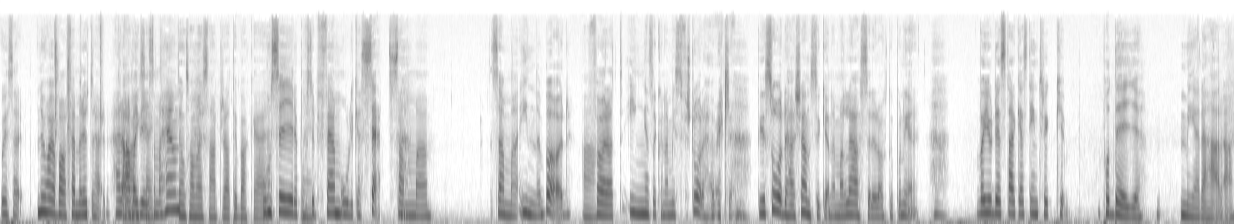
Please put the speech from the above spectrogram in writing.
och är så här, nu har jag bara fem minuter här. Här är Ja, alla grejer exakt. som har hänt. De kommer snart dra tillbaka. Och hon säger det på Nej. typ fem olika sätt, samma, samma innebörd. Ja. För att ingen ska kunna missförstå det här verkligen. Det är så det här känns tycker jag när man läser det rakt upp och ner. Vad gjorde starkast intryck på dig med det här?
